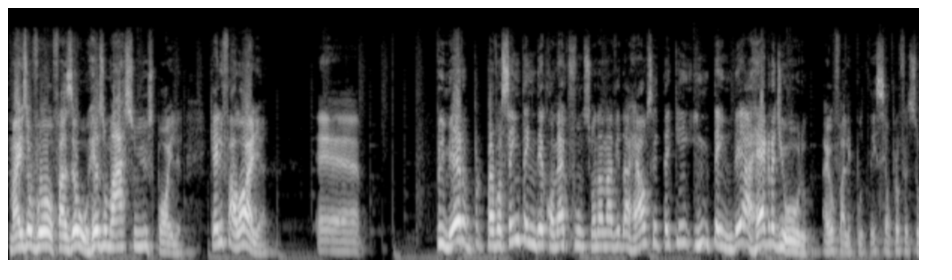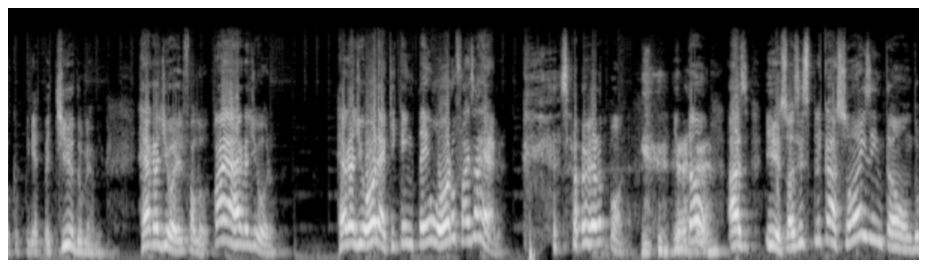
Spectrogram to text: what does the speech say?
mas eu vou fazer o resumaço e o spoiler. Que ele fala, olha, é... Primeiro, para você entender como é que funciona na vida real, você tem que entender a regra de ouro. Aí eu falei, puta, esse é o professor que eu queria ter tido, meu amigo. Regra de ouro, ele falou. Qual é a regra de ouro? Regra de ouro é que quem tem o ouro faz a regra. Esse é o primeiro ponto. Então, as, isso, as explicações, então, do,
